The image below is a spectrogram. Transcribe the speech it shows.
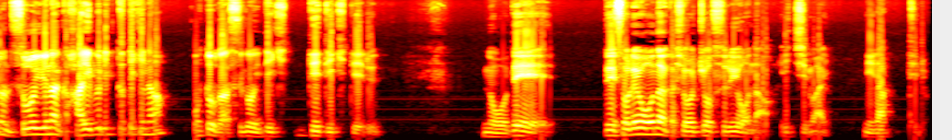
なんでそういうなんかハイブリッド的な音がすごいでき出てきてるので、で、それをなんか象徴するような一枚になってる。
